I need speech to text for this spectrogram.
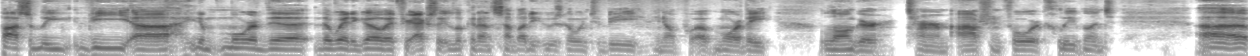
possibly the uh, you know more of the the way to go if you're actually looking on somebody who's going to be you know more of a longer term option for Cleveland. Uh,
